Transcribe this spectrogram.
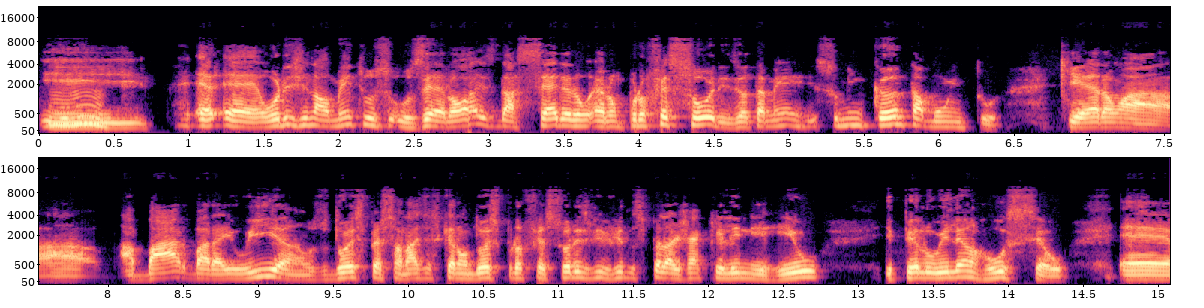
E hum. é, é, originalmente os, os, heróis da série eram, eram, professores. Eu também isso me encanta muito, que eram a, a Bárbara e o Ian, os dois personagens que eram dois professores vividos pela Jacqueline Hill e pelo William Russell. É,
